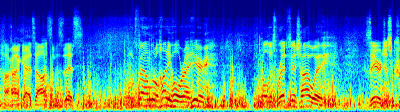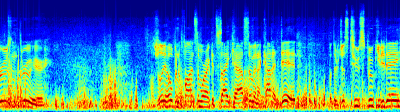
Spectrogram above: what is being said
All right, guys, how awesome is this? We found a little honey hole right here. Call this Redfish Highway. They're just cruising through here. I was really hoping to find somewhere I could sight cast them, and I kind of did, but they're just too spooky today.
